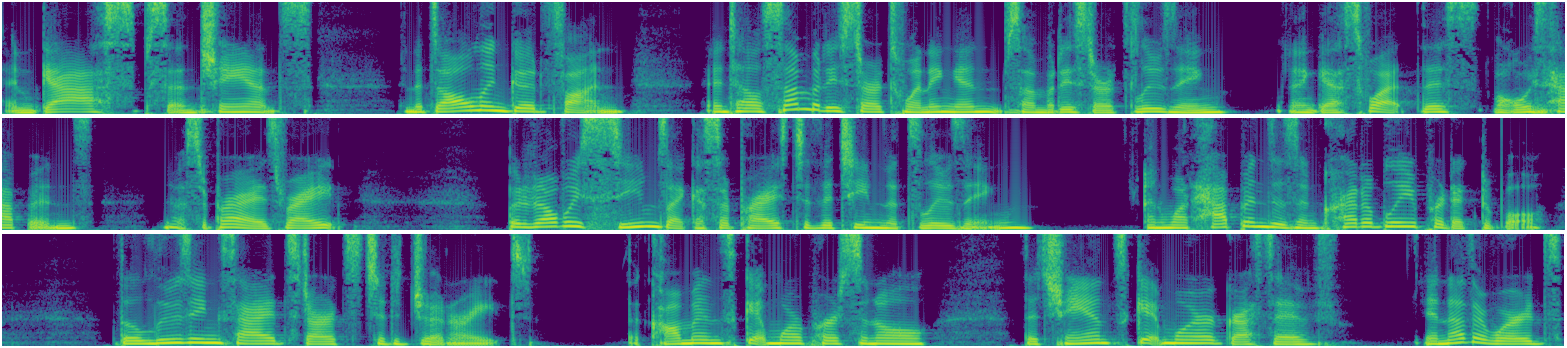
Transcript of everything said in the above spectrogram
and gasps and chants, and it's all in good fun until somebody starts winning and somebody starts losing. And guess what? This always happens. No surprise, right? But it always seems like a surprise to the team that's losing. And what happens is incredibly predictable. The losing side starts to degenerate. The comments get more personal, the chants get more aggressive. In other words,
